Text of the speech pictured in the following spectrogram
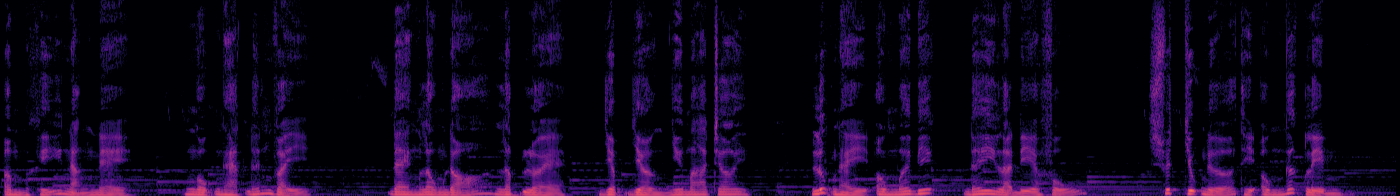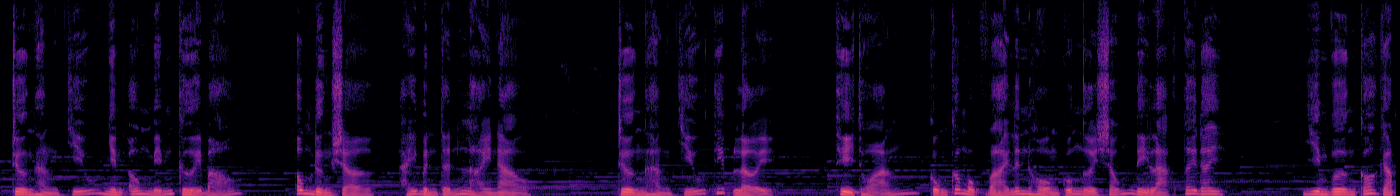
âm khí nặng nề, ngột ngạt đến vậy. Đèn lồng đỏ lập lòe, dập dờn như ma chơi. Lúc này ông mới biết đây là địa phủ. Suýt chút nữa thì ông ngất liệm. Trương Hằng Chiếu nhìn ông mỉm cười bảo Ông đừng sợ, hãy bình tĩnh lại nào. Trương Hằng Chiếu tiếp lời. Thì thoảng cũng có một vài linh hồn của người sống đi lạc tới đây. Diêm Vương có gặp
